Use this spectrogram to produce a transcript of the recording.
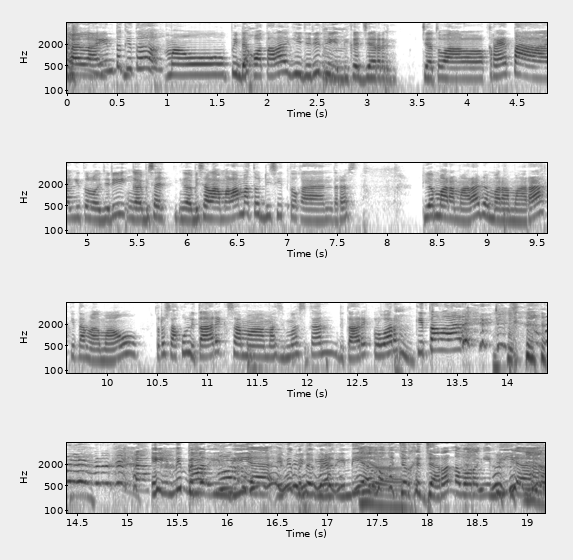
hal lain tuh kita mau pindah kota lagi jadi di- dikejar jadwal kereta gitu loh. Jadi nggak bisa nggak bisa lama-lama tuh di situ kan. Terus dia marah-marah udah marah-marah kita nggak mau. Terus aku ditarik sama Mas Dimas kan ditarik keluar kita lari. Bener-bener kayak ini bener kabur. India, ini bener-bener India. Iya. Lo kejar-kejaran sama orang India. iya.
